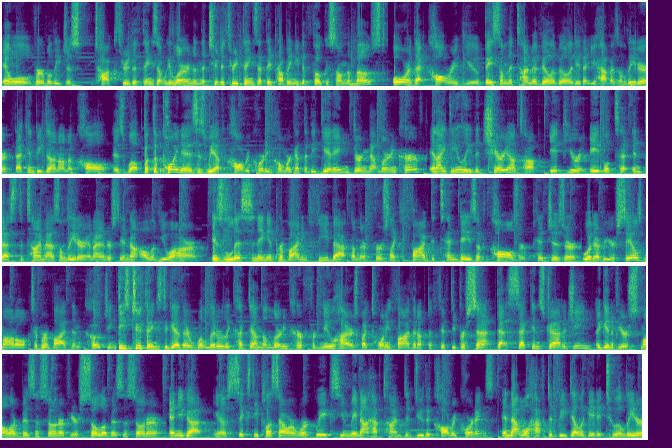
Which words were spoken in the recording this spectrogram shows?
And we'll verbally just talk through the things that we learned and the two to three things that they probably need to focus on the most. Or that call review based on the time availability that you have as a leader, that can be done on a call as well. But the point is, is we have call recording homework at the beginning during that learning curve. And ideally the cherry on top, if you're able to invest the time as a leader, and I understand not all of you are, is listening and providing feedback on their first like five to 10 days of calls or pitches or whatever your sales model to provide them coaching. These two things together will literally cut down the learning curve for new hires by 25 and up to 50%. That second strategy, again, if you're a smaller business owner, if you're a solo business owner and you got, you know, 60 plus hour work weeks, you may not have time to do the call recordings and that will have to be delegated to a leader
